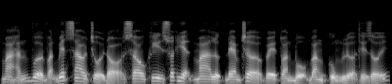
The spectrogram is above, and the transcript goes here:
mà hắn vừa vặn biết sao trổi đỏ sau khi xuất hiện ma lực đem trở về toàn bộ băng cùng lửa thế giới.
